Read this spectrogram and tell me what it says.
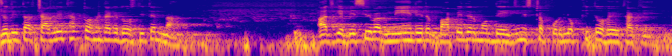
যদি তার চাকরি থাকতো, আমি তাকে দোষ দিতেন না। আজকে বেশিরভাগ মেয়েদের, বাপেদের মধ্যে এই জিনিসটা পরিলক্ষিত হয়ে থাকে,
